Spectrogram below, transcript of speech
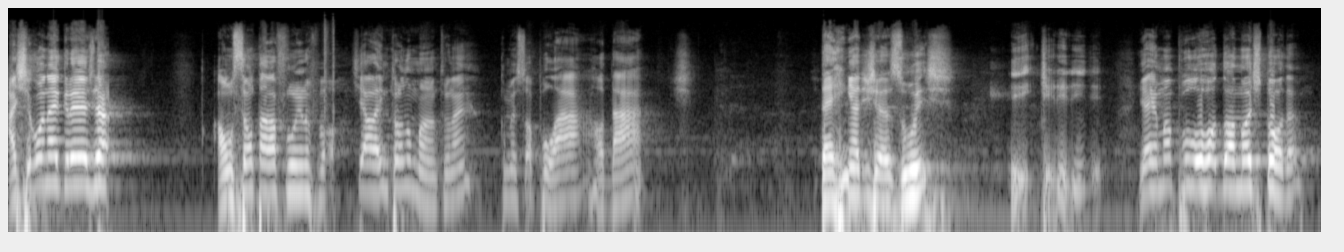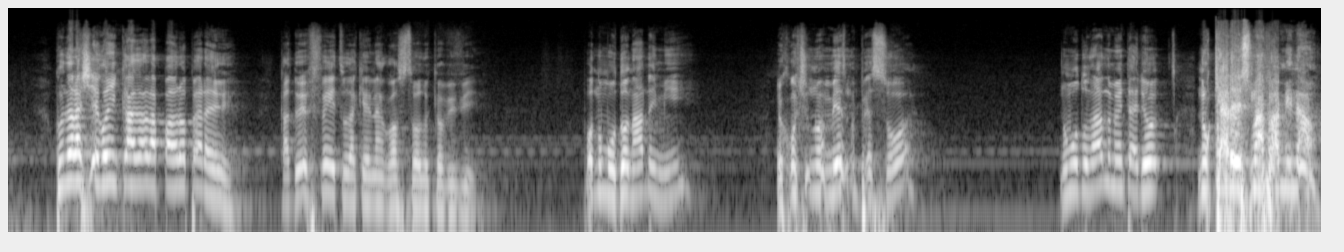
Aí chegou na igreja, a unção estava fluindo forte, ela entrou no manto, né? Começou a pular, a rodar. Terrinha de Jesus. E, e a irmã pulou, rodou a noite toda. Quando ela chegou em casa, ela parou, peraí. Cadê o efeito daquele negócio todo que eu vivi? Pô, não mudou nada em mim. Eu continuo a mesma pessoa. Não mudou nada no meu interior. Não quero isso mais para mim, não.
